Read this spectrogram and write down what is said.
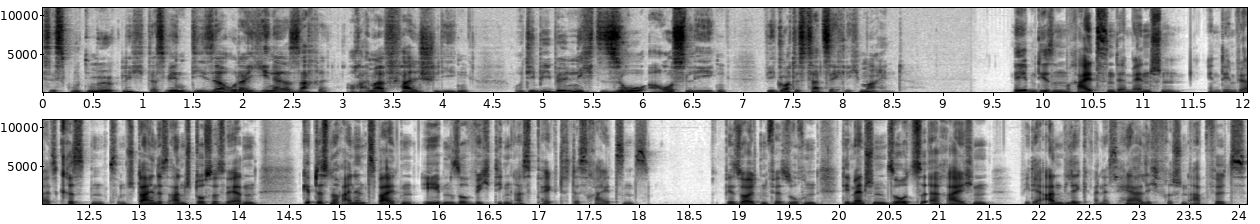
Es ist gut möglich, dass wir in dieser oder jener Sache auch einmal falsch liegen und die Bibel nicht so auslegen, wie Gott es tatsächlich meint. Neben diesem Reizen der Menschen, in dem wir als Christen zum Stein des Anstoßes werden, gibt es noch einen zweiten ebenso wichtigen Aspekt des Reizens. Wir sollten versuchen, die Menschen so zu erreichen, wie der Anblick eines herrlich frischen Apfels,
